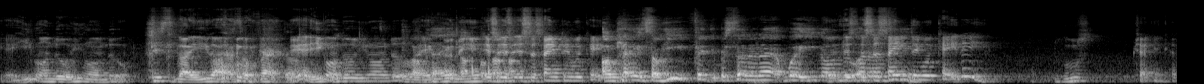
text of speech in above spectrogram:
Yeah, he gonna do what he gonna do. He's like you got That's a fact, though. Yeah, he gonna do what he gonna do. Like Okay. I mean, it's, it's, it's the same thing with KD. Okay, so he fifty percent of that. What he gonna It's, do? it's the same thing with KD. Who's checking Kevin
